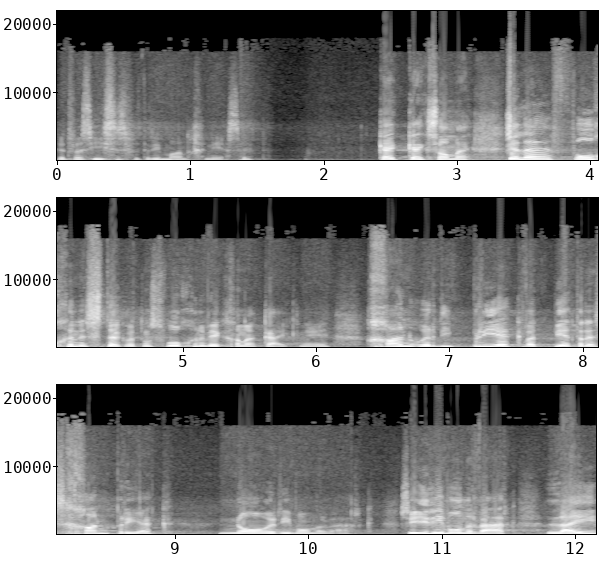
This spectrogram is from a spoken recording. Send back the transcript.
dit was Jesus wat hierdie man genees het. Kyk kyk saam met my. Julle volgende stuk wat ons volgende week gaan na kyk, nê, gaan oor die preek wat Petrus gaan preek na hierdie wonderwerk. So hierdie wonderwerk lei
